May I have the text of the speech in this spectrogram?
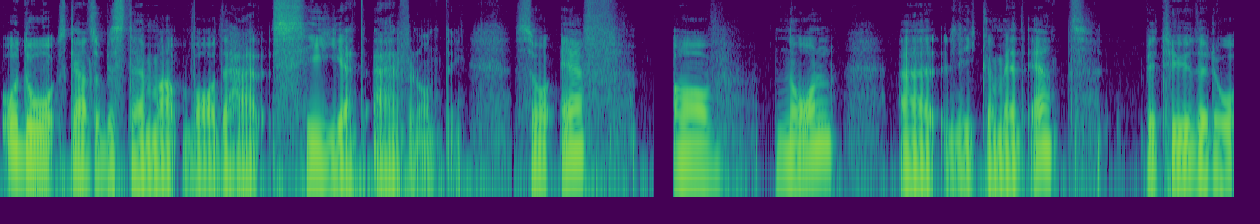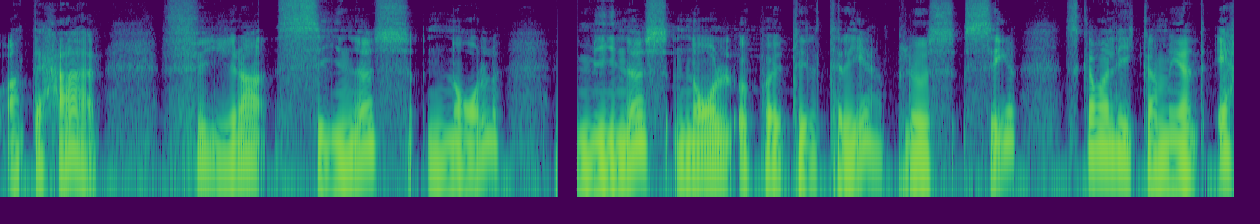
Och då ska jag alltså bestämma vad det här c är för någonting. Så f av 0 är lika med 1 betyder då att det här 4 sinus 0 minus 0 upphöjt till 3 plus c ska vara lika med 1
